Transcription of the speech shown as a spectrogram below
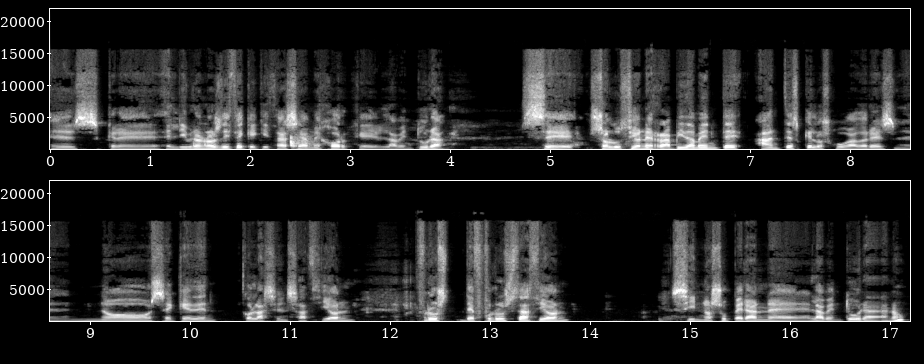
Es que el libro nos dice que quizás sea mejor que la aventura se solucione rápidamente antes que los jugadores eh, no se queden con la sensación de frustración si no superan eh, la aventura, ¿no?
